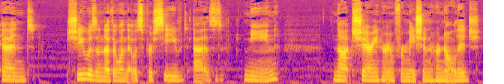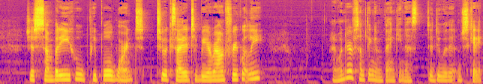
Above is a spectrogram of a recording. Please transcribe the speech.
and she was another one that was perceived as mean, not sharing her information, her knowledge, just somebody who people weren't too excited to be around frequently. I wonder if something in banking has to do with it. I'm just kidding.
